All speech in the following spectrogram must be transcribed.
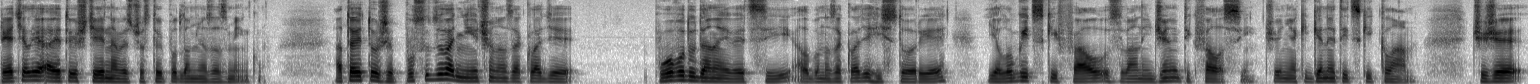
Priatelia, a je tu ešte jedna vec, čo stojí podľa mňa za zmienku. A to je to, že posudzovať niečo na základe pôvodu danej veci alebo na základe histórie je logický fal zvaný genetic fallacy, čo je nejaký genetický klam. Čiže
